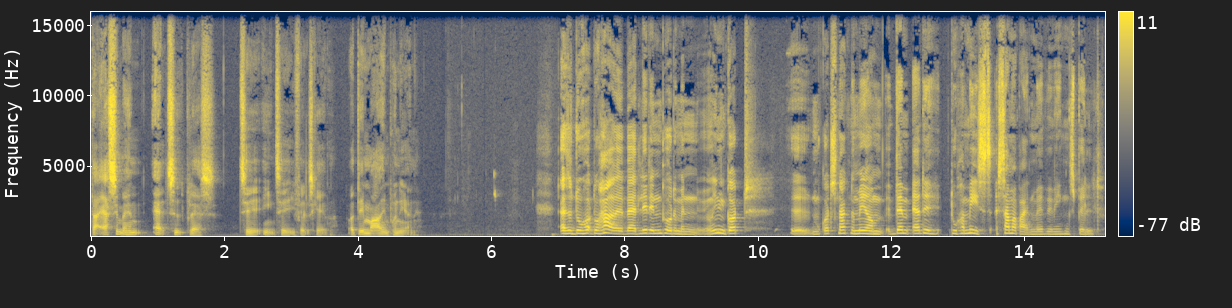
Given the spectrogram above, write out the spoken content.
Der er simpelthen altid plads til en til i fællesskabet, og det er meget imponerende. Altså, du, har, du har været lidt inde på det, men jo egentlig godt, øh, du må godt snakke noget mere om, hvem er det, du har mest samarbejde med ved Vinkenspillet?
